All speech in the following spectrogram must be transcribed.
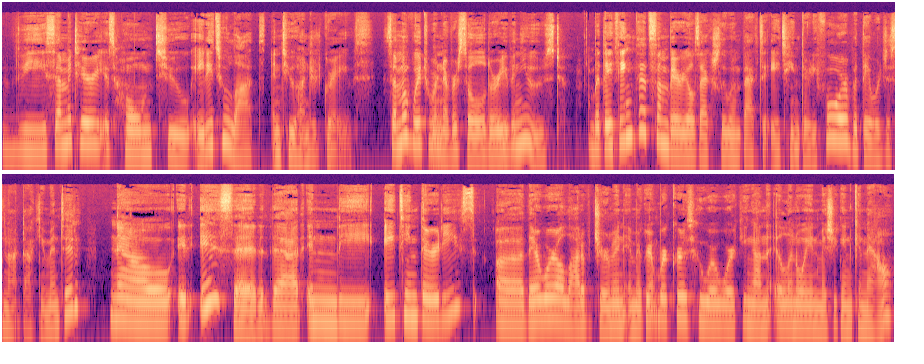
The cemetery is home to 82 lots and 200 graves, some of which were never sold or even used. But they think that some burials actually went back to 1834, but they were just not documented. Now, it is said that in the 1830s, uh, there were a lot of German immigrant workers who were working on the Illinois and Michigan Canal,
